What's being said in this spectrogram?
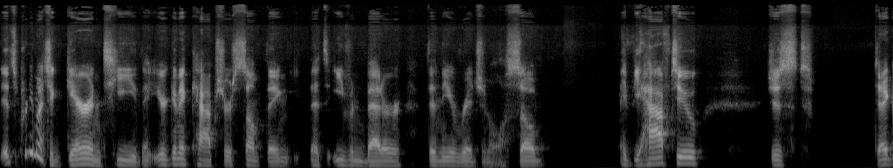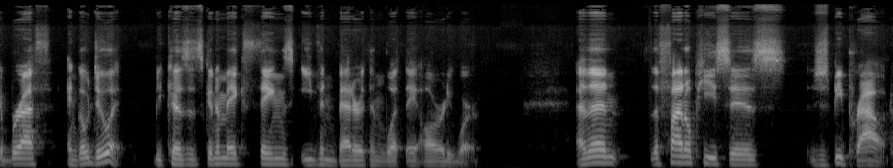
it's pretty much a guarantee that you're going to capture something that's even better than the original. So if you have to, just take a breath and go do it because it's going to make things even better than what they already were. And then the final piece is just be proud.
